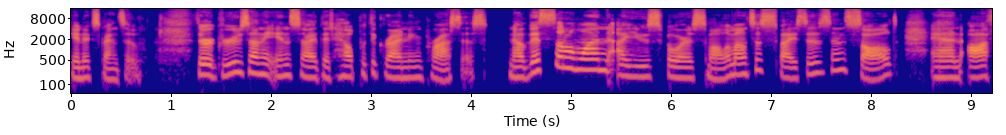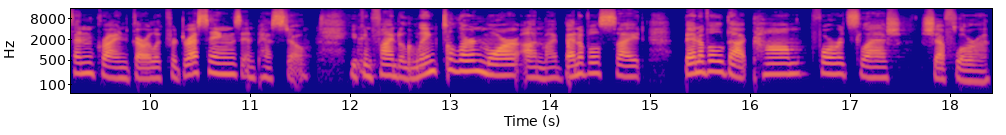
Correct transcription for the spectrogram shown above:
inexpensive. There are grooves on the inside that help with the grinding process. Now, this little one I use for small amounts of spices and salt, and often grind garlic for dressings and pesto. You can find a link to learn more on my Beneville site, beneville.com forward slash Chef Laura.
